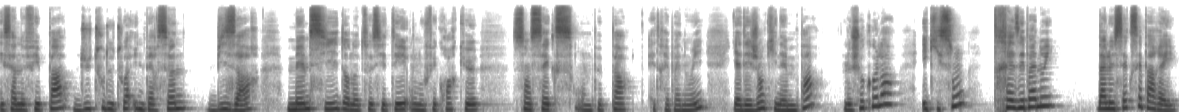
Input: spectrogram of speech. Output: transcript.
et ça ne fait pas du tout de toi une personne bizarre, même si dans notre société on nous fait croire que sans sexe on ne peut pas être épanoui. Il y a des gens qui n'aiment pas le chocolat et qui sont très épanouis. Bah le sexe c'est pareil.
